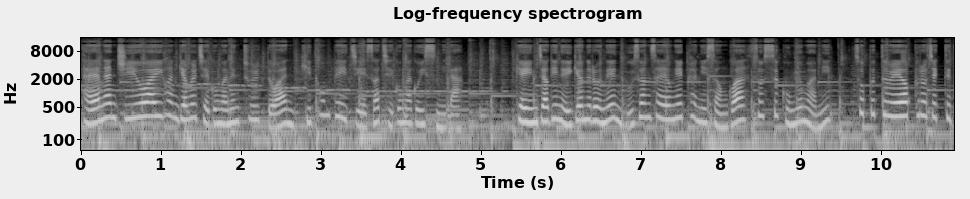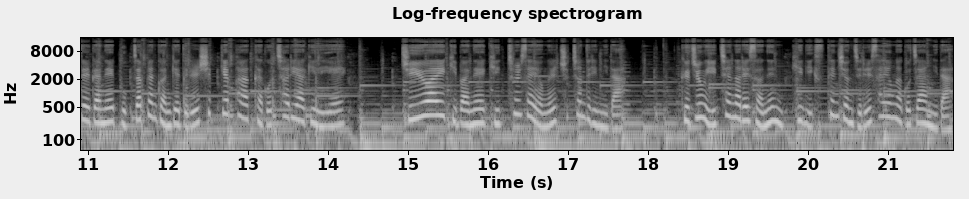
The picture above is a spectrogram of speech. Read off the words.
다양한 GUI 환경을 제공하는 툴 또한 git 홈페이지에서 제공하고 있습니다. 개인적인 의견으로는 우선 사용의 편의성과 소스 공용화 및 소프트웨어 프로젝트들 간의 복잡한 관계들을 쉽게 파악하고 처리하기 위해 GUI 기반의 git 툴 사용을 추천드립니다. 그중 이 채널에서는 git 익스텐션즈를 사용하고자 합니다.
